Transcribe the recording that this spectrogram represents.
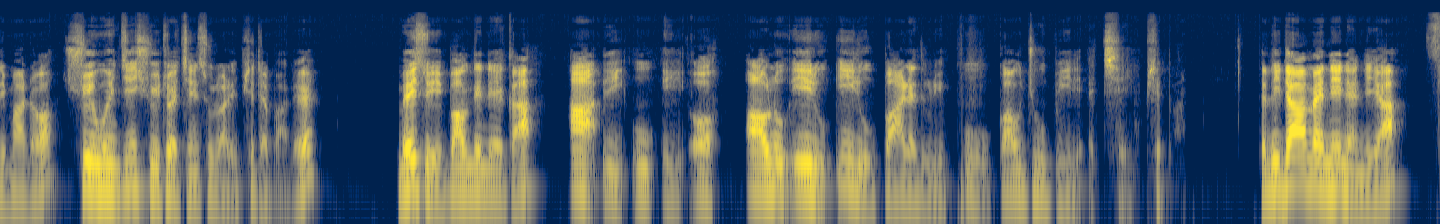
တွေမှာတော့ရွှေဝင်ချင်းရွှေထွက်ချင်းဆိုတာတွေဖြစ်တတ်ပါတယ်။မိတ်ဆွေပေါင်းတဲ့ကအာအီဥအေအောအောင်လို့အေးလို့ဤလို့ပါတဲ့သူတွေကိုကောင်းကျိုးပေးတဲ့အချိန်ဖြစ်ပါတတိထားမဲ့နေ့နဲ့နေရစ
